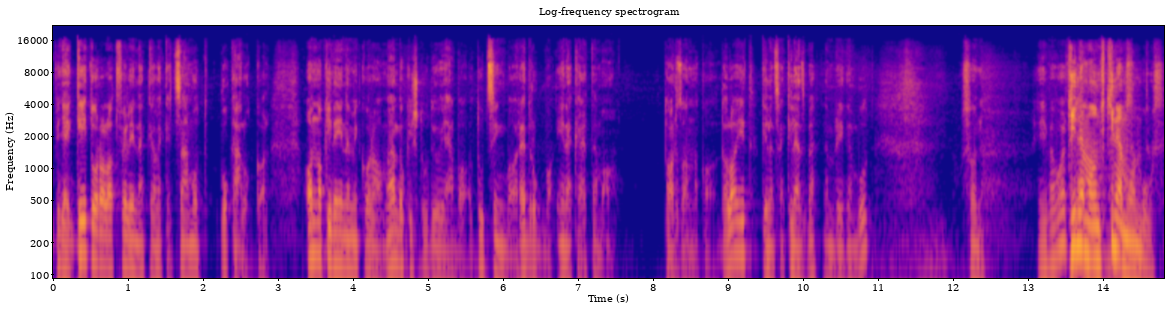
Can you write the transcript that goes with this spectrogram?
Figyelj, két óra alatt fölénekelek egy számot vokálokkal. Annak idején, amikor a Mándoki stúdiójába, a Tucingba, a Red Rockba énekeltem a Tarzannak a dalait, 99-ben, nem régen volt, 20 éve volt. ki nem mond, ki nem mond. 20.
